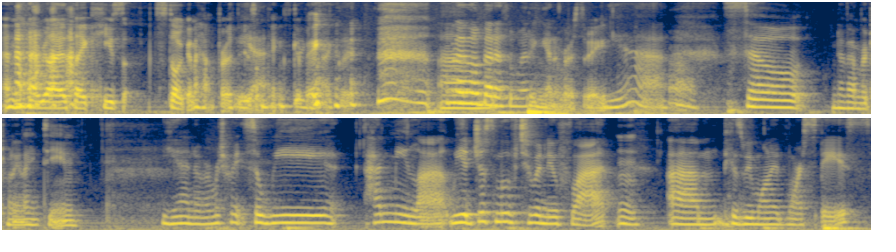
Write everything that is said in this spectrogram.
and then I realized like he's still gonna have birthdays on Thanksgiving. Exactly. but I love that as a wedding anniversary. yeah. Oh. So, November 2019. yeah, November 20th. So we had Mila. We had just moved to a new flat Mm. Um, because we wanted more space.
